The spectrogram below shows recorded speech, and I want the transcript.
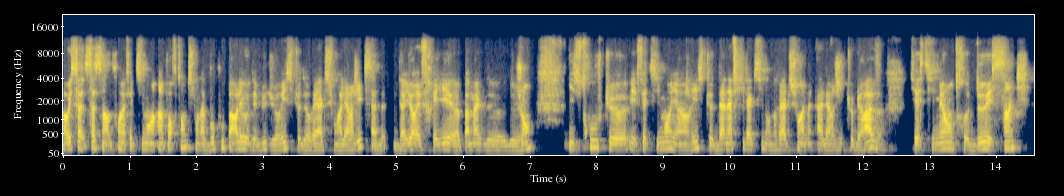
Ah oui, ça, c'est un point effectivement important parce qu'on a beaucoup parlé au début du risque de réaction allergique. Ça a d'ailleurs effrayé euh, pas mal de, de, gens. Il se trouve que effectivement il y a un risque d'anaphylaxie, donc de réaction allergique grave, qui est estimé entre 2 et 5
